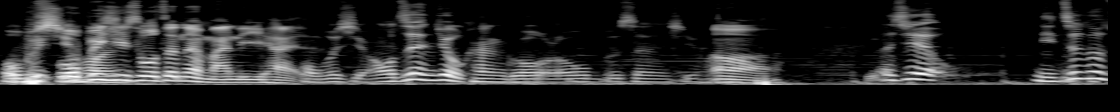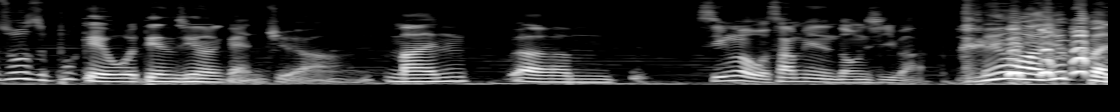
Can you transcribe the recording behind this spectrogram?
我不喜我必须说，真的蛮厉害的。我不喜欢，我之前就有看过了，我不是很喜欢。嗯，而且你这个桌子不给我电竞的感觉啊，蛮嗯、是因为我上面的东西吧？没有啊，就本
